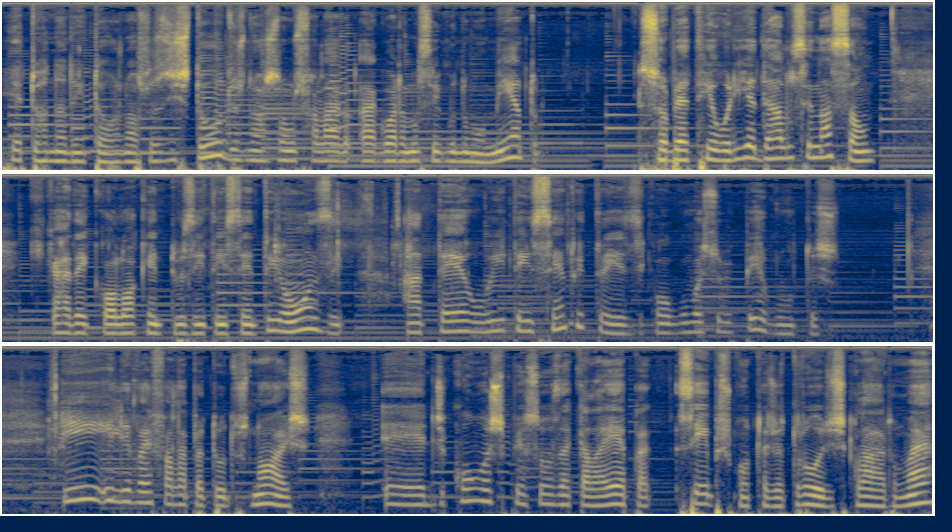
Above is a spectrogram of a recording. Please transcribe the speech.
Retornando então aos nossos estudos, nós vamos falar agora no segundo momento sobre a teoria da alucinação, que Kardec coloca entre os itens 111 até o item 113, com algumas subperguntas. E ele vai falar para todos nós é, de como as pessoas daquela época, sempre os contraditores, claro, não é?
